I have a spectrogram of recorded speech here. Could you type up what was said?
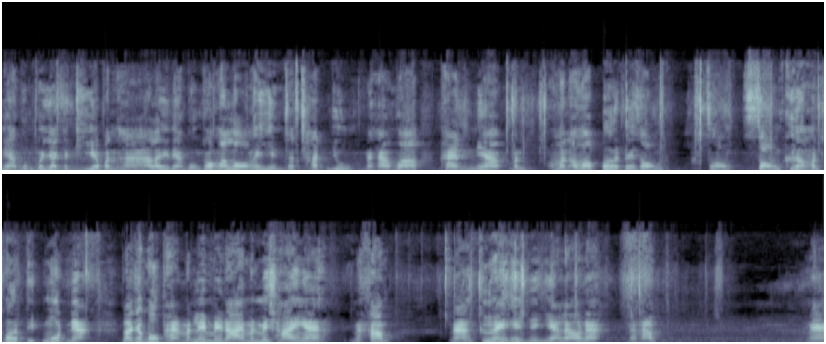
เนี่ย ผมก็อยากจะเคลียร์ปัญหาอะไรเนี่ย ผมก็มาลองให้เห็นชัดๆอยู่นะครับ ว่าแผ่นเนี่ยมันมันเอามาเปิดได้สองสองสองเครื่องมันเปิดติดหมดเนี่ยแล้วจะบอกแผ่นมันเล่นไม่ได้มันไม่ใช่ไงนะครับ นะ คือให้เห็นอย่างเงี้ยแล้วนะนะครับ นะ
